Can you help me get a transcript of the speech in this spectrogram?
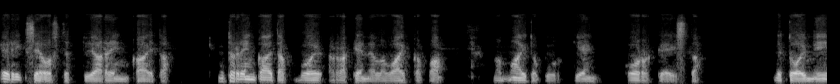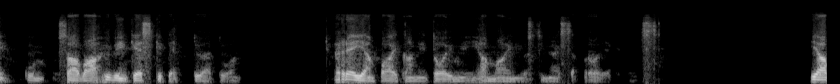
erikseen ostettuja renkaita, mutta renkaita voi rakennella vaikkapa no, maitopurkkien korkeista. Ne toimii, kun saa vaan hyvin keskitettyä tuon reijän paikan, niin toimii ihan mainiosti näissä projekteissa. Ja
